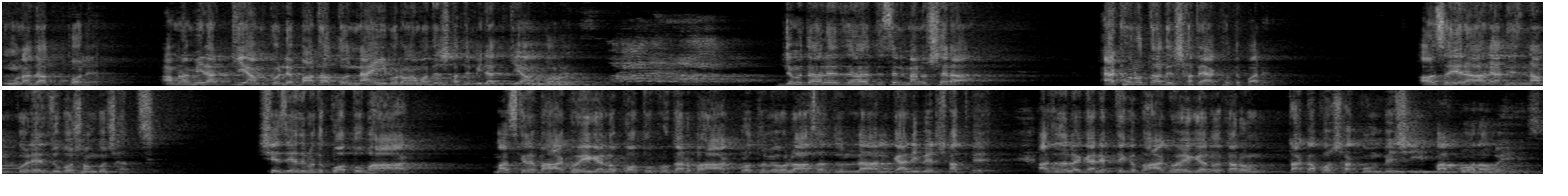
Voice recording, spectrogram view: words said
মোনাজাত করে। আমরা মিলাদ কিয়াম করলে বাধা তো নাই, বরং আমাদের সাথে মিলাদ কিয়াম করে। জমিতে আহলে হাদিসের মানুষেরা এখনও তাদের সাথে এক হতে পারেন। অথচ এরা আহলে হাদিস নাম করে যুব সংঘ ছাড়ছে। সে যে এদের মধ্যে কত ভাগ, মাঝখানে ভাগ হয়ে গেল, কত প্রকার ভাগ। প্রথমে হলো আসাদুল্লাহ আল গালিবের সাথে। আসাদুল্লাহ গালিব থেকে ভাগ হয়ে গেল, কারণ টাকা পয়সা কম বেশি পাতোয়ারা হয়ে গেছে।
